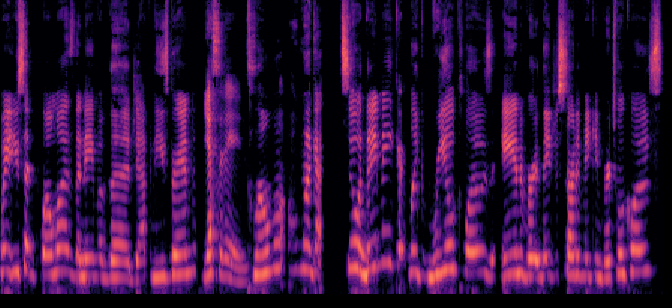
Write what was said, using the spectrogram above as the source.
wait, you said Cloma is the name of the Japanese brand? Yes, it is. Cloma? Oh my god. So they make like real clothes and vir- they just started making virtual clothes?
